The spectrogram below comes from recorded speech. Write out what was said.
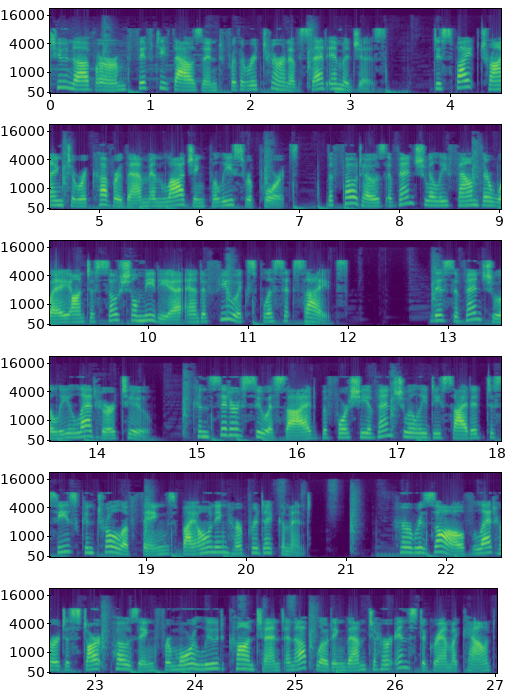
tune of Erm 50,000 for the return of said images. Despite trying to recover them and lodging police reports, the photos eventually found their way onto social media and a few explicit sites. This eventually led her to consider suicide before she eventually decided to seize control of things by owning her predicament. Her resolve led her to start posing for more lewd content and uploading them to her Instagram account,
